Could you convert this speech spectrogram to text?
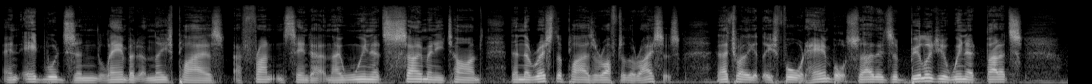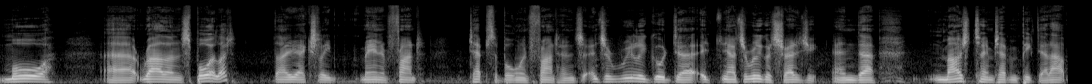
And Edwards and Lambert and these players are front and centre, and they win it so many times. Then the rest of the players are off to the races. And that's why they get these forward handballs. So there's ability to win it, but it's more uh, rather than spoil it. They actually man in front taps the ball in front, and it's, it's a really good, uh, it, you know, it's a really good strategy. And uh, most teams haven't picked that up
